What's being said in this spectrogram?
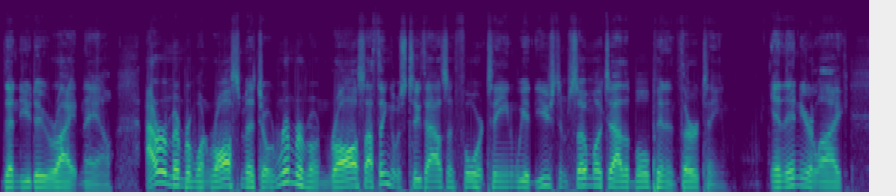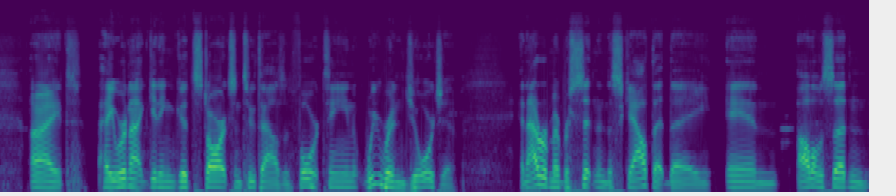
than you do right now. I remember when Ross Mitchell, remember when Ross, I think it was 2014, we had used him so much out of the bullpen in 13. And then you're like, all right, hey, we're not getting good starts in 2014. We were in Georgia. And I remember sitting in the scout that day, and all of a sudden,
